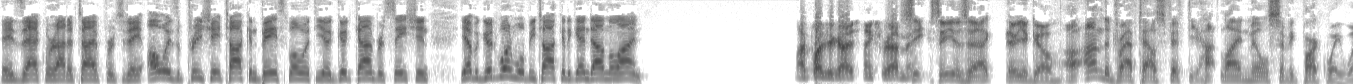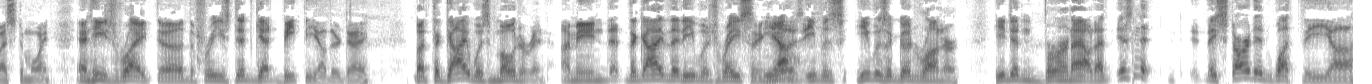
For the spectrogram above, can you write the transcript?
Hey, Zach, we're out of time for today. Always appreciate talking baseball with you. Good conversation. You have a good one. We'll be talking again down the line. My pleasure, guys. Thanks for having me. See, see you, Zach. There you go. Uh, on the Draft House 50, Hotline Mill, Civic Parkway, West Des Moines. And he's right. Uh, the Freeze did get beat the other day, but the guy was motoring. I mean, the, the guy that he was racing Yeah. was he was he was a good runner. He didn't burn out. Uh, Isn't it? They started what the uh,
